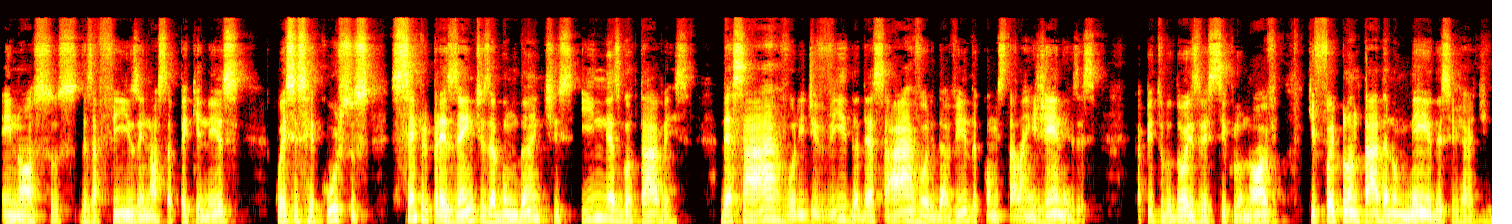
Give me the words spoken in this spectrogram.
em nossos desafios, em nossa pequenez, com esses recursos sempre presentes, abundantes e inesgotáveis, dessa árvore de vida, dessa árvore da vida, como está lá em Gênesis, capítulo 2, versículo 9, que foi plantada no meio desse jardim.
